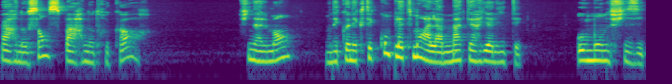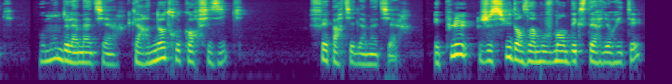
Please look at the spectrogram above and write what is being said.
par nos sens, par notre corps, finalement, on est connecté complètement à la matérialité, au monde physique, au monde de la matière, car notre corps physique fait partie de la matière. Et plus je suis dans un mouvement d'extériorité,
